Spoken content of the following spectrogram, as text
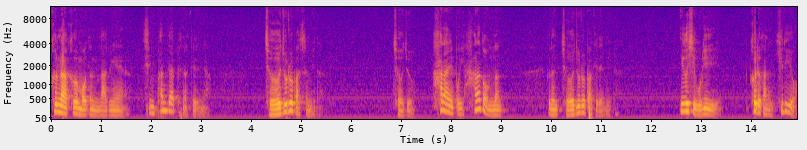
그러나 그 모든 나중에 심판대 앞에서 어떻게 되냐? 저주를 받습니다. 저주. 하나님 복이 하나도 없는 그런 저주를 받게 됩니다. 이것이 우리 걸어가는 길이요.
